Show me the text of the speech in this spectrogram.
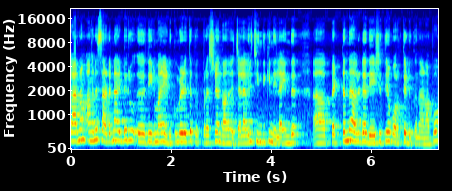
കാരണം അങ്ങനെ സഡൻ ആയിട്ടൊരു തീരുമാനം എടുക്കുമ്പോഴത്തെ പ്രശ്നം എന്താണെന്ന് വെച്ചാൽ അവർ ചിന്തിക്കുന്നില്ല. എന്ത് പെട്ടെന്ന് അവരുടെ ദേഷ്യത്തിന് പുറത്തെടുക്കുന്നതാണ്. അപ്പോൾ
